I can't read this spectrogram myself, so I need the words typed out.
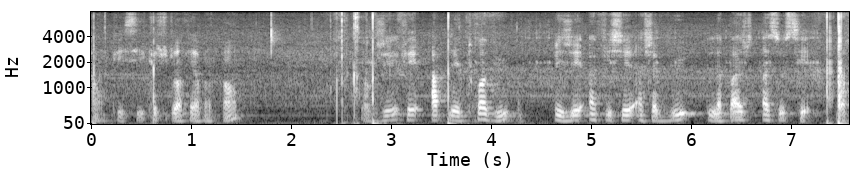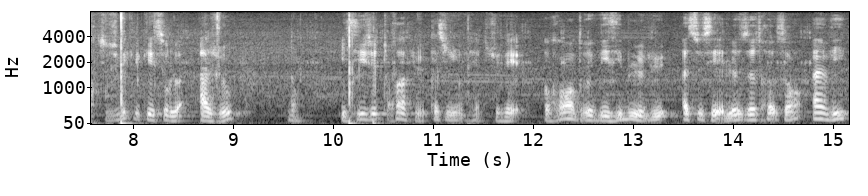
Donc ici que je dois faire maintenant. Donc j'ai fait appeler trois vues et j'ai affiché à chaque vue la page associée. Alors je vais cliquer sur le ajout ici j'ai trois vues. Qu'est-ce que je vais faire? Je vais rendre visible le vue associée les autres sont invisibles.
